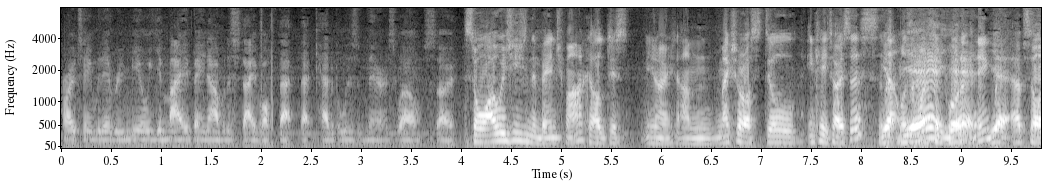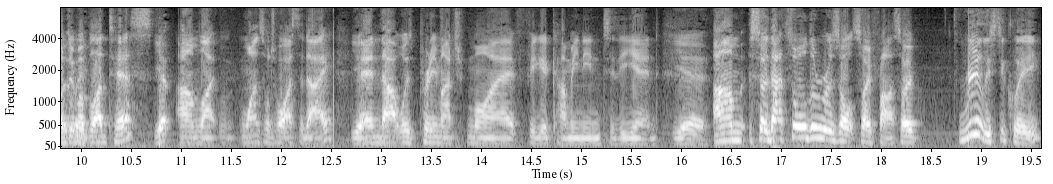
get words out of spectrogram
protein with every meal, you may have been able to stave off that, that catabolism there as well. So So I was using the benchmark. I'll just, you know, um, make sure I was still in ketosis. Yep. That was the Yeah, most important yeah, thing. yeah, So I'll do my blood tests. Yep. Um, like once or twice a day. Yeah. And that was pretty much my figure coming into the end. yeah, Um, so that's all the results so far. So realistically,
